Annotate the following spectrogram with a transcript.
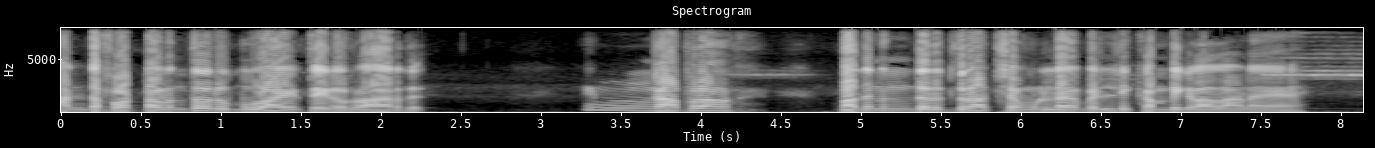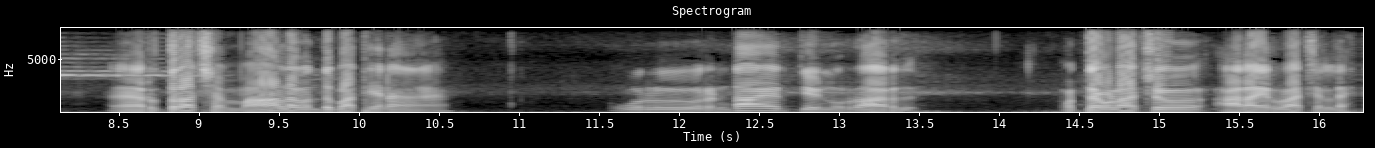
அந்த ஃபோட்டோ வந்து ஒரு மூவாயிரத்தி ஐநூறுரூவா ஆறுது அப்புறம் பதினைந்து ருத்ராட்சம் உள்ள வெள்ளி கம்பிகளாலான ருத்ராட்சம் மாலை வந்து பார்த்தீங்கன்னா ஒரு ரெண்டாயிரத்தி ஐநூறுரூவா ஆறுது. மொத்தம் எவ்வளோ ஆச்சோ? ஆறாயிரம் ரூபா ஆச்சுல்ல.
